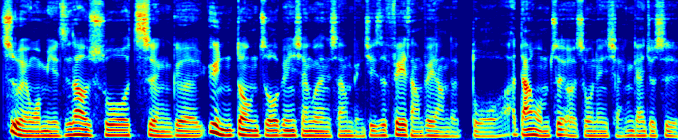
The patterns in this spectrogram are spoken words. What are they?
志伟，我们也知道说，整个运动周边相关的商品其实非常非常的多啊。当然，我们最耳熟能详应该就是，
